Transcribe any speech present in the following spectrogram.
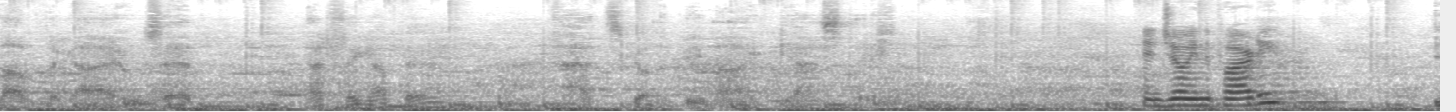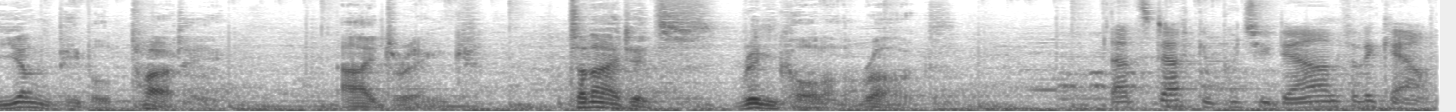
love the guy who said, that thing up there, that's gonna be my gas station. Enjoying the party? Young people party. I drink. Tonight it's ryncol on the rocks. That stuff can put you down for the count.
